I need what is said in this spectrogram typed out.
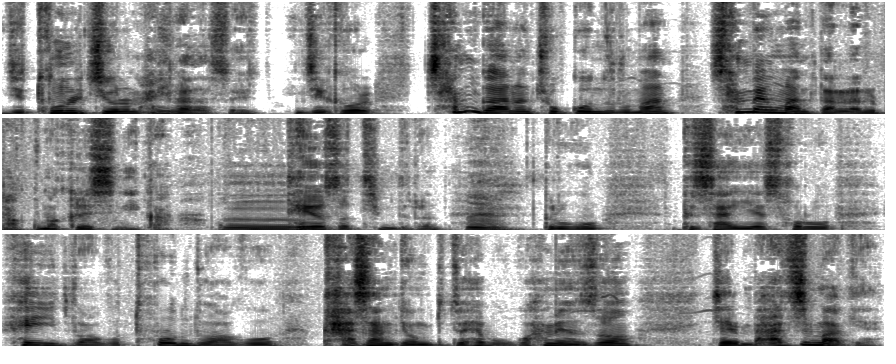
이제 돈을 지원을 많이 받았어요. 이제 그걸 참가하는 조건으로만 300만 달러를 받고 막 그랬으니까 음. 대여섯 팀들은 네. 그리고 그 사이에 서로 회의도 하고 토론도 하고 가상 경기도 해보고 하면서 제일 마지막에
